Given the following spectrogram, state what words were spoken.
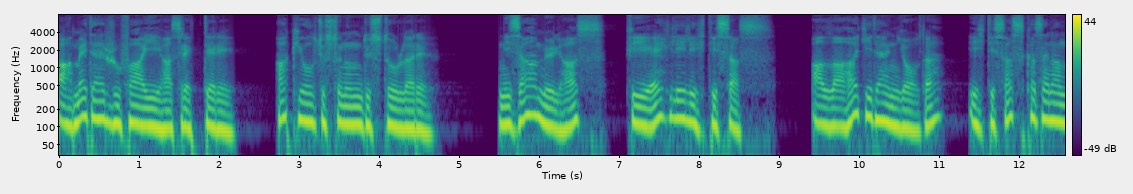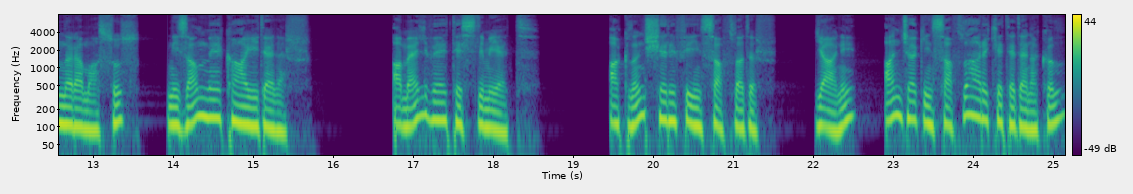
Ahmet er Rufai Hazretleri Hak yolcusunun düsturları Nizamül Has Fi ehlil ihtisas Allah'a giden yolda ihtisas kazananlara mahsus nizam ve kaideler. Amel ve teslimiyet. Aklın şerefi insafladır. Yani ancak insaflı hareket eden akıl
